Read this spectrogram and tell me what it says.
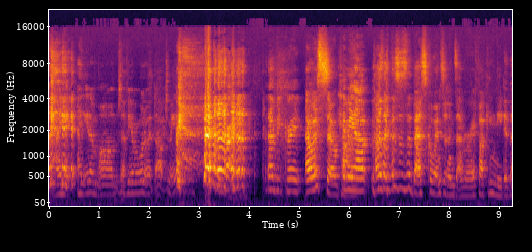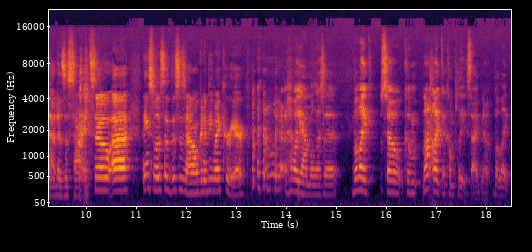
I need, I need a mom. So if you ever want to adopt me, Right. that'd be great. I was so Hit me up. I was like, this is the best coincidence ever. I fucking needed that as a sign. So, uh, thanks, Melissa. This is now going to be my career. Oh my God, hell yeah, Melissa. But like, so com- not like a complete side note, but like,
